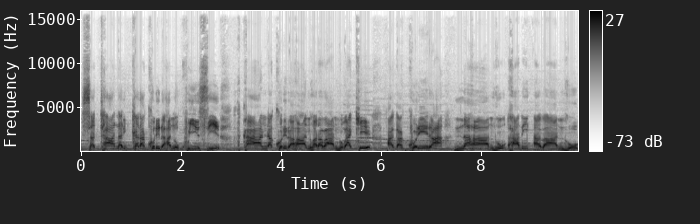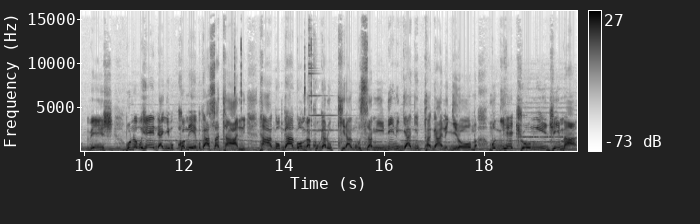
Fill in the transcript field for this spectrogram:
Satani ariko arakorera hano ku isi kandi akorera ahantu hari abantu bake agakorera n'ahantu hari abantu benshi. Buno buhendanyi bukomeye bwa satani. Ntabwo bwagomba kugarukira gusa mu idini rya gipagani giromba mu gihe cy'umwijima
